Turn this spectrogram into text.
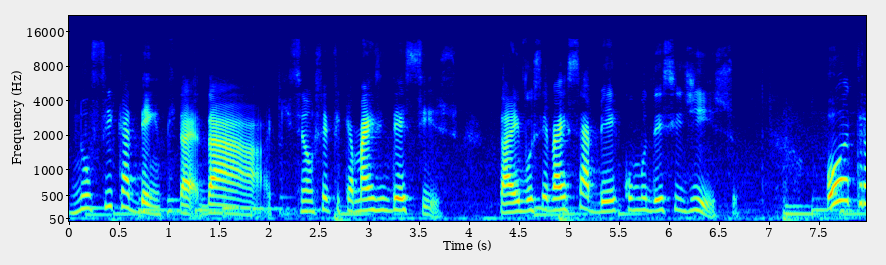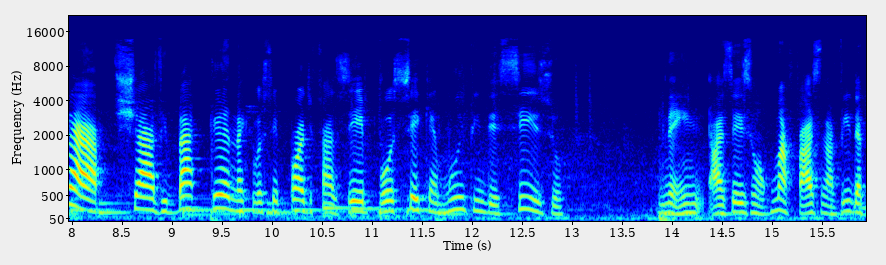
Não fica dentro da, da senão você fica mais indeciso. Tá? você vai saber como decidir isso. Outra chave bacana que você pode fazer, você que é muito indeciso, nem, às vezes em alguma fase na vida,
